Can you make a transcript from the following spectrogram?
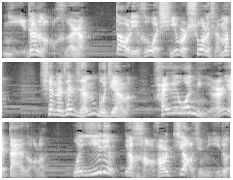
你这老和尚到底和我媳妇说了什么？现在他人不见了，还给我女儿也带走了，我一定要好好教训你一顿。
